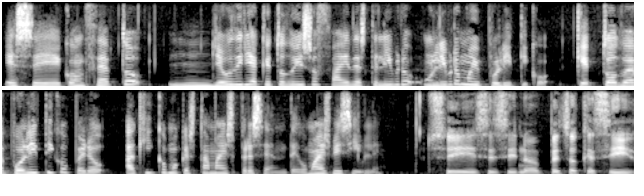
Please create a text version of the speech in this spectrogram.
ese concepto. Mm, Eu diría que todo iso fai deste libro un libro moi político, que todo mm. é político, pero aquí como que está máis presente, o máis visible. Sí, sí, sí, no, penso que sí,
